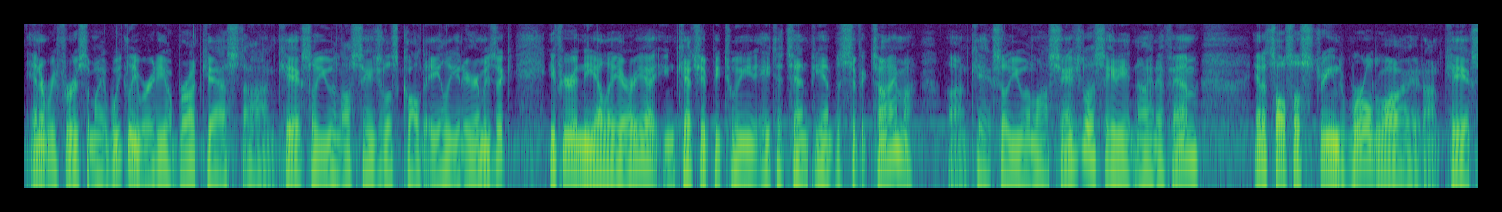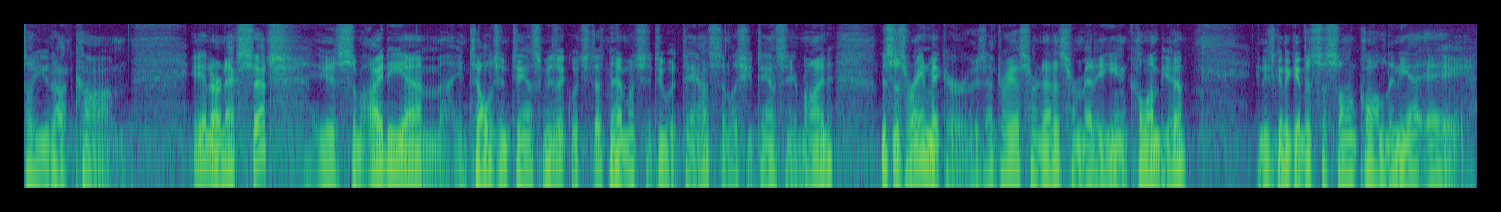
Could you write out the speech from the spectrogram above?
and it refers to my weekly radio broadcast on KXLU in Los Angeles called Alien Air Music. If you're in the LA area, you can catch it between 8 to 10 p.m. Pacific Time on KXLU in Los Angeles, 889 FM, and it's also streamed worldwide on KXLU.com. In our next set is some IDM, intelligent dance music, which doesn't have much to do with dance unless you dance in your mind. This is Rainmaker, who's Andreas Hernandez from Medellin, Colombia, and he's going to give us a song called Linea A.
